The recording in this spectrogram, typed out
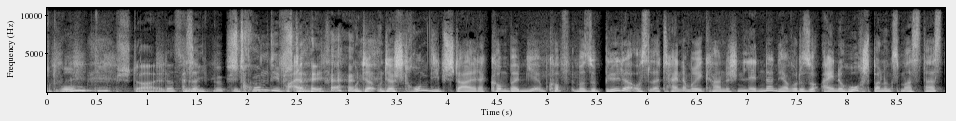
Stromdiebstahl, das also ich wirklich Stromdiebstahl. unter, unter Stromdiebstahl, da kommen bei mir im Kopf immer so Bilder aus lateinamerikanischen Ländern, ja, wo du so eine Hochspannungsmast hast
